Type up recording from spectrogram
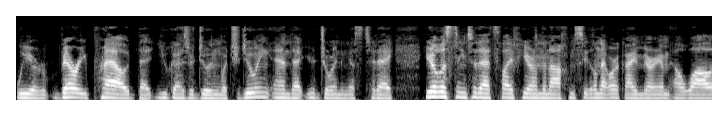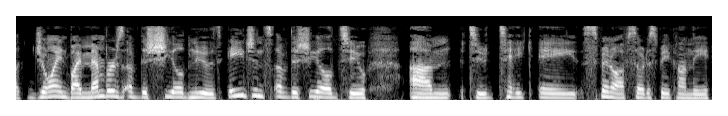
we are very proud that you guys are doing what you're doing and that you're joining us today. You're listening to That's Life here on the Nachum Segal Network. I'm Miriam L. Wallach, joined by members of the Shield News, agents of the Shield, to um, to take a spin-off, so to speak, on the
